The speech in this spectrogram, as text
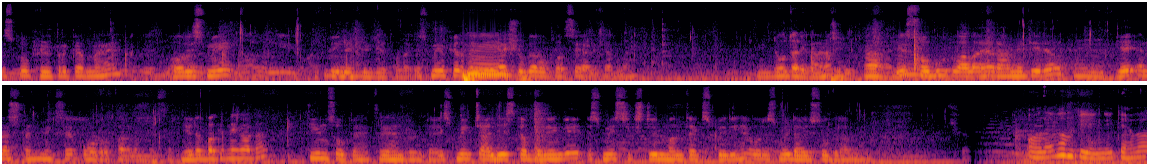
इसको फ़िल्टर करना है और इसमें देख लीजिए थोड़ा। इसमें फिर हनी या शुगर ऊपर से ऐड करना है। दो तरीका है ना? जी हाँ ये सोबूत वाला है रॉ मटेरियल ये इंस्टेंट मिक्स है पाउडर फार्म में सर ये डब्बा कितने का आता है? तीन सौ का है थ्री हंड्रेड का इसमें चालीस कप बनेंगे इसमें सिक्सटीन मंथ एक्सपायरी है और इसमें ढाई सौ ग्राम है। और अब हम पियेंगे कहवा।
